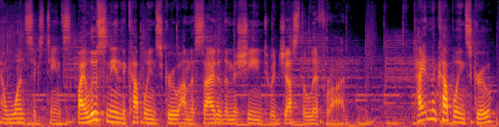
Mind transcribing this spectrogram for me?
and 1 16ths by loosening the coupling screw on the side of the machine to adjust the lift rod. Tighten the coupling screw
